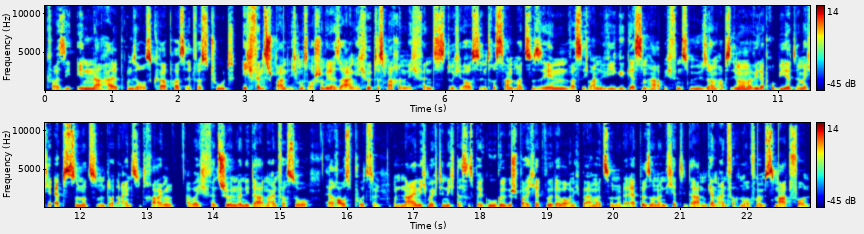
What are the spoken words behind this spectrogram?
quasi innerhalb unseres Körpers etwas tut. Ich fände spannend. Ich muss auch schon wieder sagen, ich würde das machen. Ich fände durchaus interessant, mal zu sehen, was ich wann wie gegessen habe. Ich finde es mühsam, habe es immer mal wieder probiert, irgendwelche Apps zu nutzen und dort einzutragen. Aber ich fände schön, wenn die Daten einfach so herauspurzeln. Und nein, ich möchte nicht, dass es bei Google gespeichert wird, aber auch nicht bei Amazon oder Apple, sondern ich hätte die Daten gern einfach nur auf meinem Smartphone.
